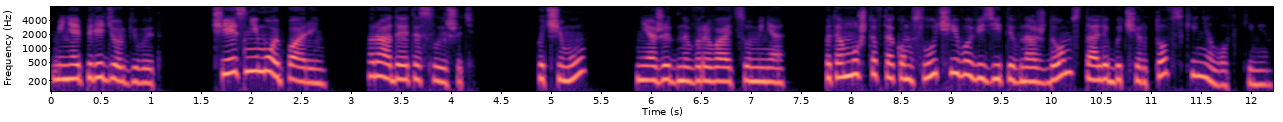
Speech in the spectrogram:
Меня передергивает. Чейз не мой парень. Рада это слышать. Почему? Неожиданно вырывается у меня. Потому что в таком случае его визиты в наш дом стали бы чертовски неловкими.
